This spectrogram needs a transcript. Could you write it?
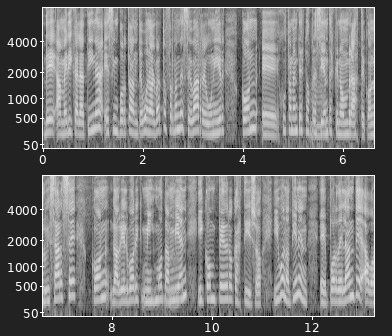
de América Latina. Es importante. Bueno, Alberto Fernández se va a reunir con justamente estos mm. presidentes que nombraste, con Luis Arce, con Gabriel Boric mismo también mm. y con Pedro Castillo. Y bueno, tienen por delante abordar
